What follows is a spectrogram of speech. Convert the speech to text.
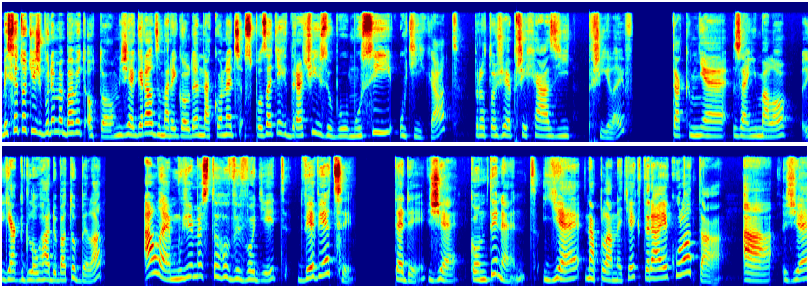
My se totiž budeme bavit o tom, že Geralt s Marigoldem nakonec spoza těch dračích zubů musí utíkat, protože přichází příliv. Tak mě zajímalo, jak dlouhá doba to byla. Ale můžeme z toho vyvodit dvě věci. Tedy, že kontinent je na planetě, která je kulatá a že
